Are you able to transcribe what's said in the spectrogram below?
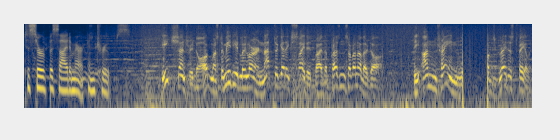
to serve beside American troops. Each sentry dog must immediately learn not to get excited by the presence of another dog, the untrained dog's greatest failing.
